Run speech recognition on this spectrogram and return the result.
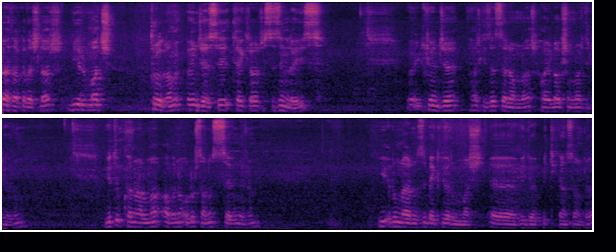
Evet arkadaşlar, bir maç programı öncesi tekrar sizinleyiz. Ve İlk önce herkese selamlar, hayırlı akşamlar diliyorum. YouTube kanalıma abone olursanız sevinirim. Yorumlarınızı bekliyorum maç e, video bittikten sonra.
